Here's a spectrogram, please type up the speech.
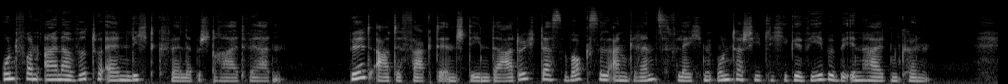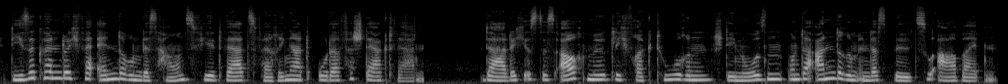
und von einer virtuellen Lichtquelle bestrahlt werden. Bildartefakte entstehen dadurch, dass Voxel an Grenzflächen unterschiedliche Gewebe beinhalten können. Diese können durch Veränderung des Hounsfield-Werts verringert oder verstärkt werden. Dadurch ist es auch möglich, Frakturen, Stenosen unter anderem in das Bild zu arbeiten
